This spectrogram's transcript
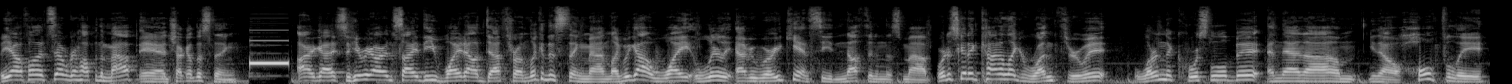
But yeah, with all that said, we're gonna hop in the map and check out this thing. Alright guys, so here we are inside the whiteout death run. Look at this thing, man. Like, we got white literally everywhere. You can't see nothing in this map. We're just gonna kind of like run through it, learn the course a little bit, and then, um, you know, hopefully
